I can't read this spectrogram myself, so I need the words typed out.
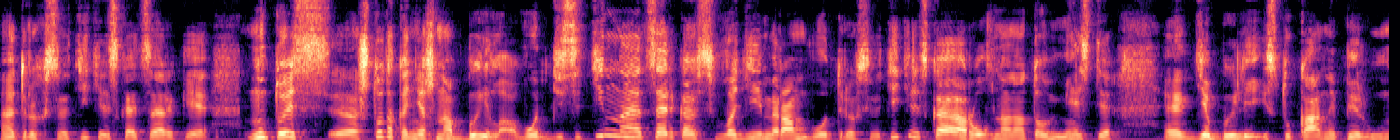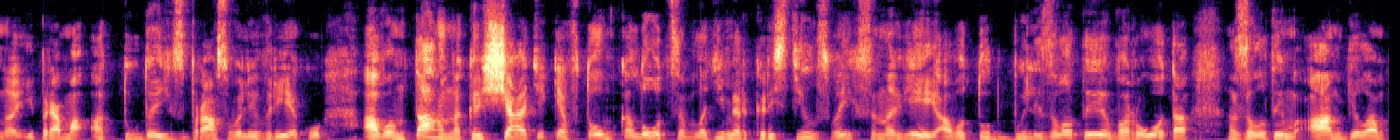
э, Трехсвятительской церкви. Ну, то есть, э, что-то, конечно, было. Вот Десятинная церковь с Владимиром, вот Трехсвятительская, ровно на том месте, где были истуканы Перуна, и прямо оттуда их сбрасывали в реку. А вон там, на Крещатике, в том колодце, Владимир крестил своих сыновей. А вот тут были золотые ворота с золотым ангелом,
